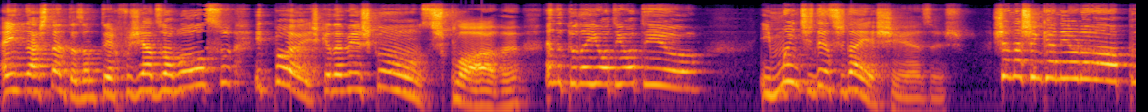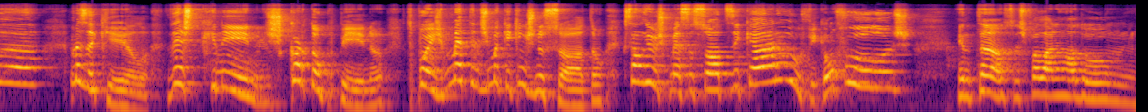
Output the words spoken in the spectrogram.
Ainda às tantas a meter refugiados ao bolso e depois, cada vez que um se explode, anda tudo aí ó tio, ó tio. E muitos desses daecheses já nascem cá na Europa. Mas aquilo, desde pequenino, lhes corta o pepino, depois metem-lhes macaquinhos no sótão, que se alguém os começa só a desecar, uh, ficam fulos. Então, se lhes falarem lá do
